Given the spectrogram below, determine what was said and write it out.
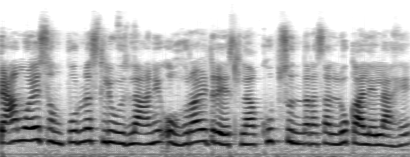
त्यामुळे संपूर्ण स्लीव्जला आणि ओव्हरऑल ड्रेसला खूप सुंदर असा लुक आलेला आहे.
